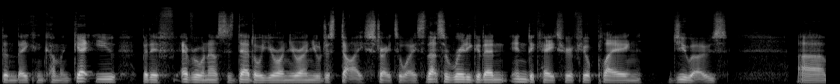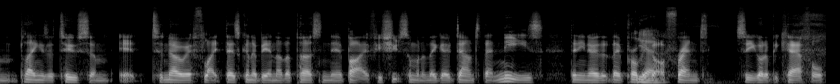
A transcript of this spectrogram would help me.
then they can come and get you. But if everyone else is dead or you're on your own, you'll just die straight away. So that's a really good in- indicator if you're playing duos, um, playing as a twosome, it to know if like there's going to be another person nearby. If you shoot someone and they go down to their knees, then you know that they've probably Yeah. got a friend. So you've got to be careful.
